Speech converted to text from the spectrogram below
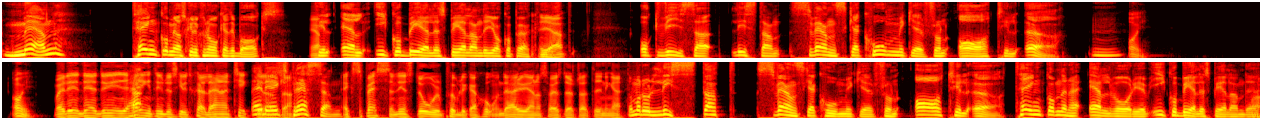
Men, tänk om jag skulle kunna åka tillbaks Ja. till L- IKBL-spelande Jakob Ökvist Ja. och visa listan svenska komiker från A till Ö. Oj. Oj. Men det, det, det här är ingenting du har skrivit själv, det här är en artikel Nej det är alltså. Expressen. Expressen, det är en stor publikation. Det här är ju en av Sveriges största tidningar. De har då listat svenska komiker från A till Ö. Tänk om den här 11-årige IKBL-spelande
